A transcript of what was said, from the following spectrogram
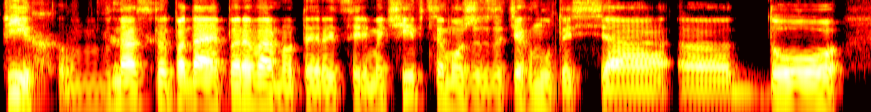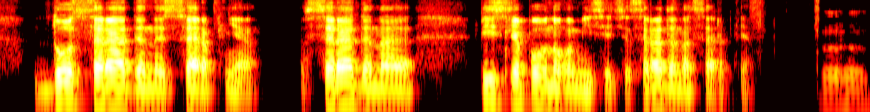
Фіг, в нас випадає перевернутий рицарь мечів. Це може затягнутися е, до, до середини серпня, середина після повного місяця, середина серпня. Угу.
